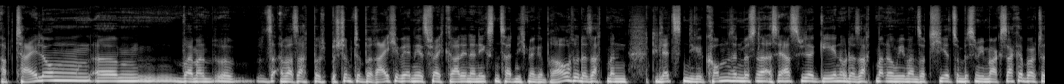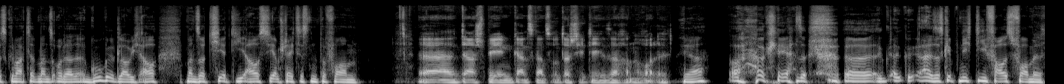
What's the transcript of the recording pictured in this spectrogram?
Abteilungen, ähm, weil man äh, einfach sagt, bestimmte Bereiche werden jetzt vielleicht gerade in der nächsten Zeit nicht mehr gebraucht? Oder sagt man, die letzten, die gekommen sind, müssen als erstes wieder gehen? Oder sagt man irgendwie, man sortiert so ein bisschen wie Mark Zuckerberg das gemacht hat, man, oder Google, glaube ich auch, man sortiert die aus, die am schlechtesten performen? Äh, da spielen ganz, ganz unterschiedliche Sachen eine Rolle. Ja, okay, also, äh, also es gibt nicht die Faustformel.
